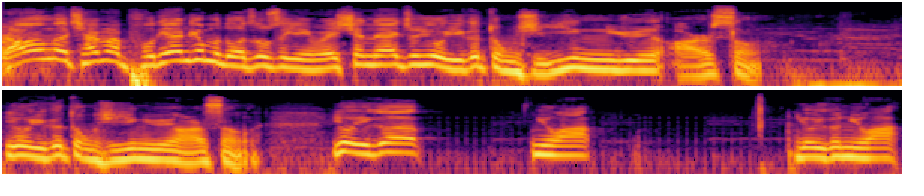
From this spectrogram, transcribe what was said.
然后我前面铺垫这么多，就是因为现在就有一个东西应运而生，有一个东西应运而生了。有一个女娃，有一个女娃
